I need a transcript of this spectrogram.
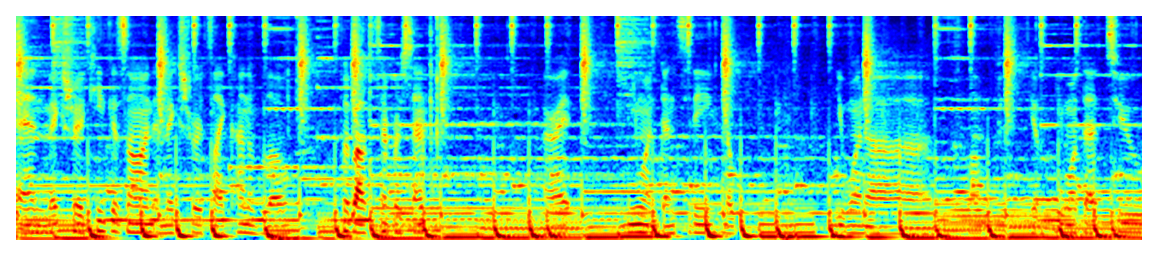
and make sure your kink is on and make sure it's like kind of low. Put about 10%. Alright. You want density? Nope. You want uh you want that too.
